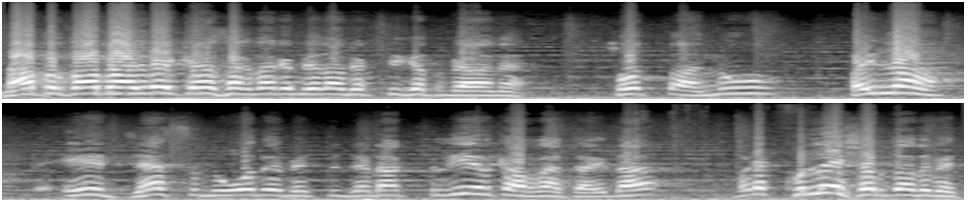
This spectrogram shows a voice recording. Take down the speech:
ਨਾ ਪ੍ਰਤਾਪ ਬਾਜਵਾ ਕਹਿ ਸਕਦਾ ਕਿ ਮੇਰਾ ਵਿਅਕਤੀਗਤ ਬਿਆਨ ਹੈ। ਸੋ ਤੁਹਾਨੂੰ ਪਹਿਲਾਂ ਇਹ ਜੈਸ ਨੋ ਦੇ ਵਿੱਚ ਜਿਹੜਾ ਕਲੀਅਰ ਕਰਨਾ ਚਾਹੀਦਾ, ਬੜੇ ਖੁੱਲੇ ਸ਼ਬਦਾਂ ਦੇ ਵਿੱਚ।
